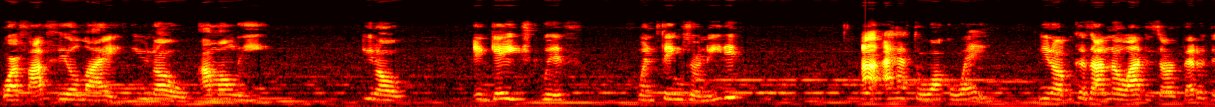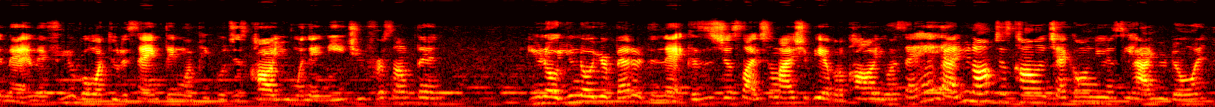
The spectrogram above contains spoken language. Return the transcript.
or if I feel like, you know, I'm only you know, engaged with when things are needed, I, I have to walk away. You know, because I know I deserve better than that. And if you're going through the same thing when people just call you when they need you for something, you know, you know you're better than that because it's just like somebody should be able to call you and say, hey, uh, you know, I'm just calling check on you and see how you're doing.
